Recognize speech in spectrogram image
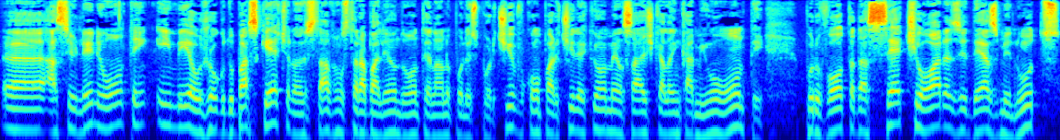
Eh, a Sirlene ontem, em meio ao jogo do basquete, nós estávamos trabalhando ontem lá no Poliesportivo, compartilha aqui uma mensagem que ela encaminhou ontem, por volta das 7 horas e 10 minutos,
